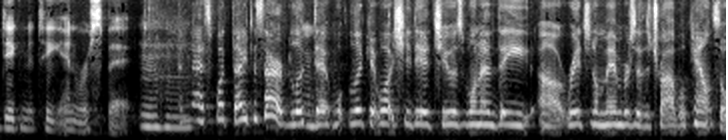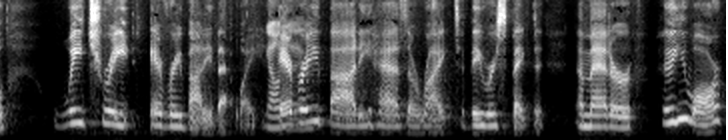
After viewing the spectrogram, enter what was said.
dignity and respect. And that's what they deserved. Looked Mm-hmm. at look at what she did. She was one of the uh, original members of the tribal council. We treat everybody that way. Y'all do. Everybody has a right to be respected, no matter who you are,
